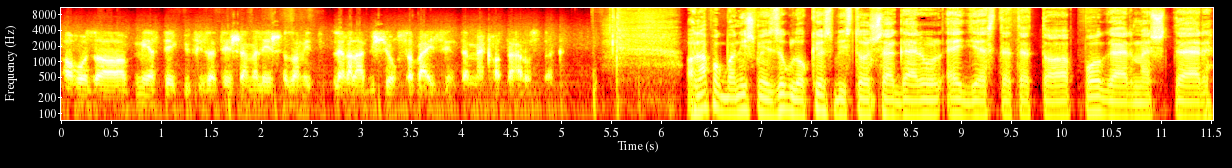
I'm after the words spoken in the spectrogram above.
ahhoz a mértékű fizetésemeléshez, amit legalábbis jogszabályi szinten meghatároztak. A napokban ismét zugló közbiztonságáról egyeztetett a polgármester,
